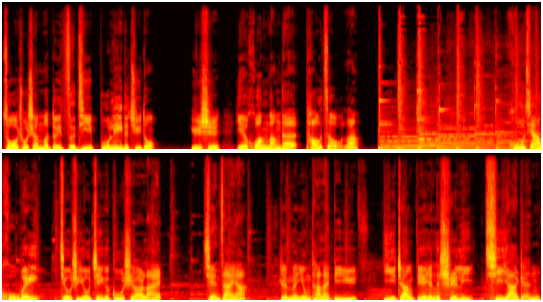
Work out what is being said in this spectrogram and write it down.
做出什么对自己不利的举动，于是也慌忙的逃走了。狐假虎威就是由这个故事而来，现在呀，人们用它来比喻。倚仗别人的势力欺压人。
